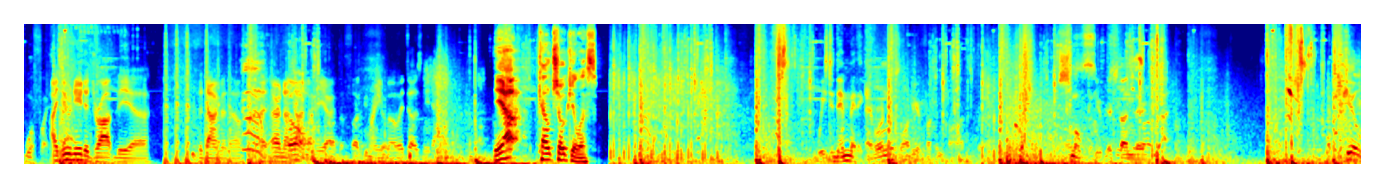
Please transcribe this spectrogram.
Warfighter. I do need to drop the uh, the diamond though, Uh, or not diamond, the, uh, The fucking rainbow. It does need to happen. Yeah. Count Choculus. Wasted them medic. Everyone knows this lobby are fucking bots, bro. Smoke. They're stunned there. Kill.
